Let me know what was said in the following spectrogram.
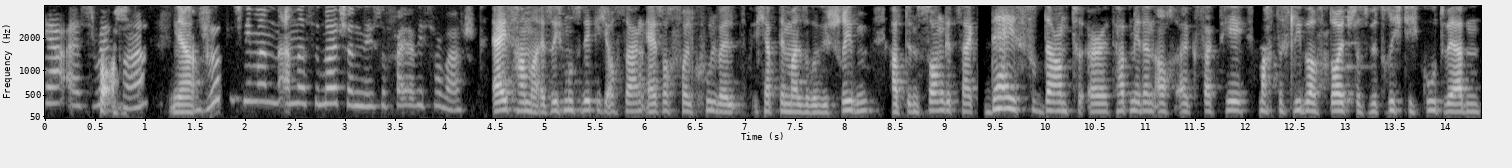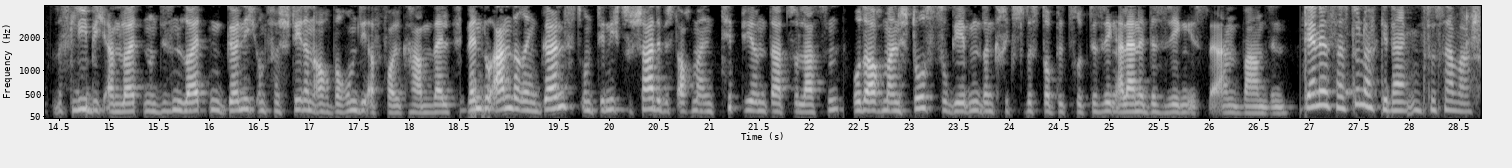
her als Boah. Ja. Wirklich niemanden anders in Deutschland, den ich so feier wie Savage. Er ist Hammer. Also ich muss wirklich auch sagen, er ist auch voll cool, weil ich habe dem mal sogar geschrieben, habe dem Song gezeigt, der ist so down to earth, hat mir dann auch äh, gesagt, hey, mach das lieber auf Deutsch, das wird richtig gut werden. Das liebe ich an Leuten und diesen Leuten gönne ich und verstehe dann auch, warum die Erfolg haben, weil wenn du anderen gönnst und dir nicht zu schade bist, auch mal einen Tipp hier und da zu lassen oder auch mal einen Stoß zu geben, dann kriegst du das doppelt zurück. Deswegen alleine deswegen ist er ein Wahnsinn. Dennis, hast du noch Gedanken zu Savage?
